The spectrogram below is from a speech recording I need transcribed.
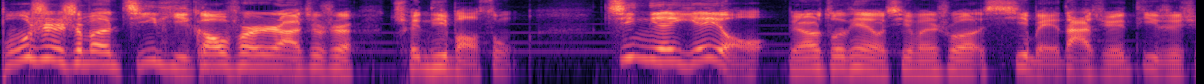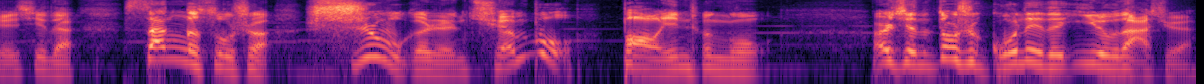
不是什么集体高分啊，就是全体保送。今年也有，比方昨天有新闻说，西北大学地质学系的三个宿舍，十五个人全部保研成功，而且呢都是国内的一流大学，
